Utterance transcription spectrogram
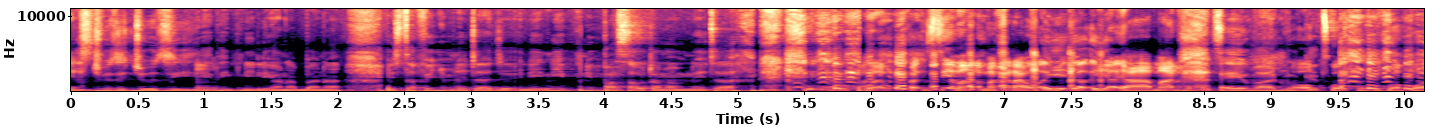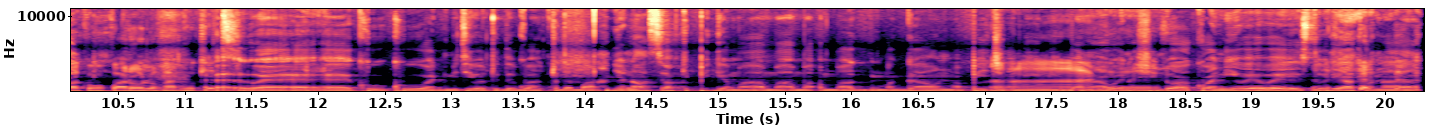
Yes. juzi juzi i think niliona bana hii staff yenyu mnaitaje ni, ni, ni pass out ama mnaita? Si ya ma- makarao ya- ya- ya ma advocates. Eh, Eh, eh, niona wase wakipiga magaon ma, ma, ma, mapicha nini nashindwa. Kwani wewe stori yako na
